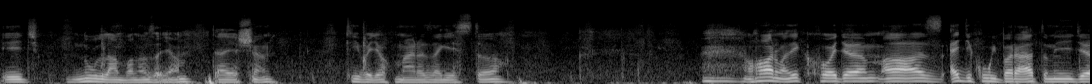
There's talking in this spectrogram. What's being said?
így nullán van az agyam, teljesen ki vagyok már az egésztől. A harmadik, hogy az egyik új barátom így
